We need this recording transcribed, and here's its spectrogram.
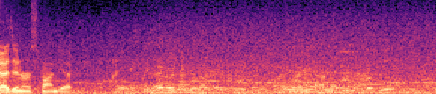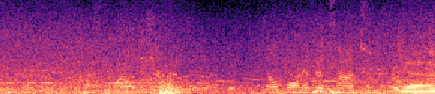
Dad didn't respond yet. Unless you want to leave the cell phone if it's not. Yeah.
